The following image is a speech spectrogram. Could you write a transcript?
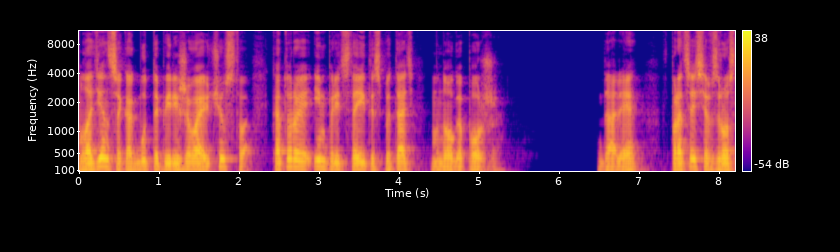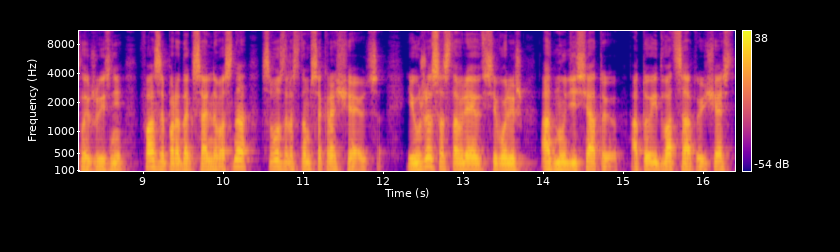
Младенцы как будто переживают чувства, которые им предстоит испытать много позже. Далее процессе взрослой жизни фазы парадоксального сна с возрастом сокращаются и уже составляют всего лишь одну десятую, а то и двадцатую часть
